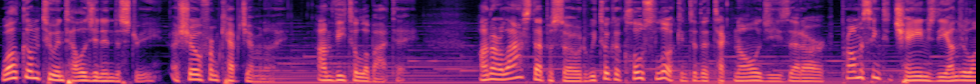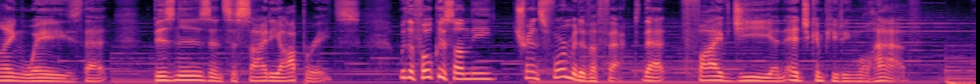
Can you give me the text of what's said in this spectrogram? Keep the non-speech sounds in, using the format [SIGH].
Welcome to Intelligent Industry, a show from Capgemini. I'm Vito Labate. On our last episode, we took a close look into the technologies that are promising to change the underlying ways that business and society operates, with a focus on the transformative effect that 5G and edge computing will have.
